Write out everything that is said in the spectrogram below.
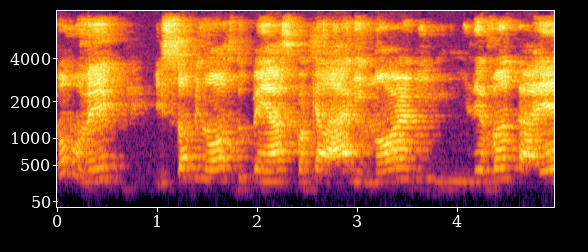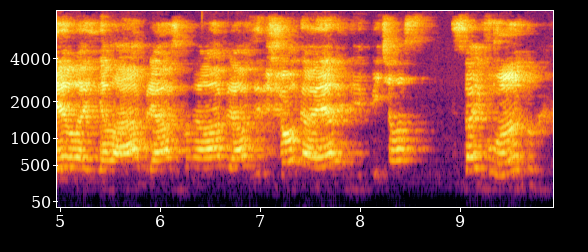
vamos ver. E sobe no alto do penhasco com aquela águia enorme, e levanta ela, e ela abre a asa, quando ela abre a asa, ele joga ela e de repente ela sai voando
